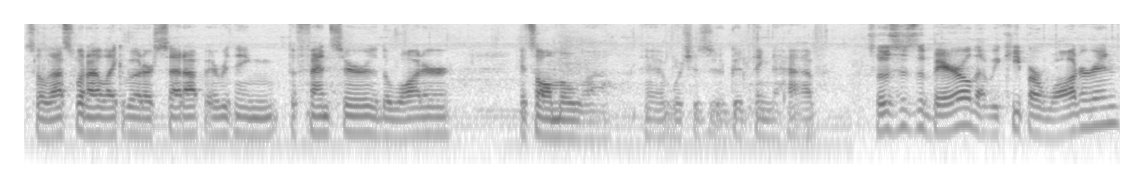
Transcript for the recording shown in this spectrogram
So that's what I like about our setup. Everything, the fencer, the water, it's all mobile, uh, which is a good thing to have. So this is the barrel that we keep our water in,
